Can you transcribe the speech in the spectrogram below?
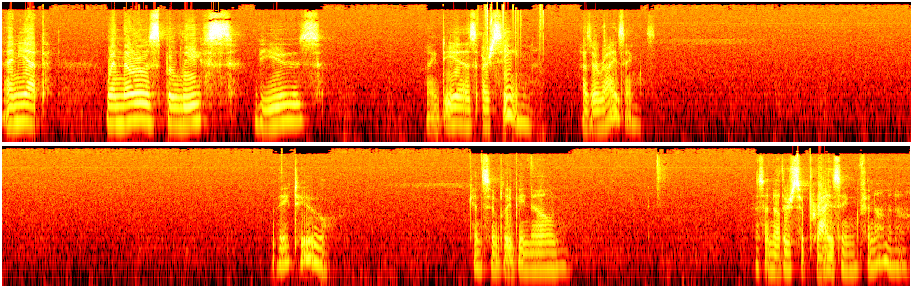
And yet, when those beliefs, views, ideas are seen as arisings, they too can simply be known as another surprising phenomena.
